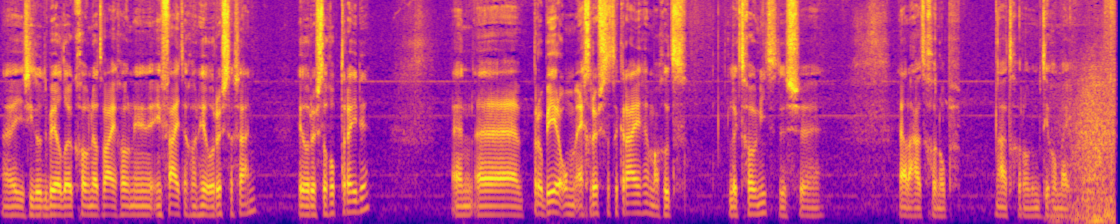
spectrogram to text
Je ziet op de beelden ook gewoon dat wij gewoon in, in feite gewoon heel rustig zijn. Heel rustig optreden. En proberen om echt rustig te krijgen. Maar goed, lukt gewoon niet. Dus eh, ja, dan houdt het gewoon op. Dan houdt het gewoon op, dan moet hij gewoon mee.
